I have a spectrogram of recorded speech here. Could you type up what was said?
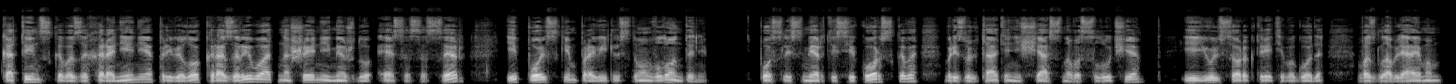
Катынского захоронения привело к разрыву отношений между СССР и польским правительством в Лондоне. После смерти Сикорского в результате несчастного случая, июль 43 -го года, возглавляемым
